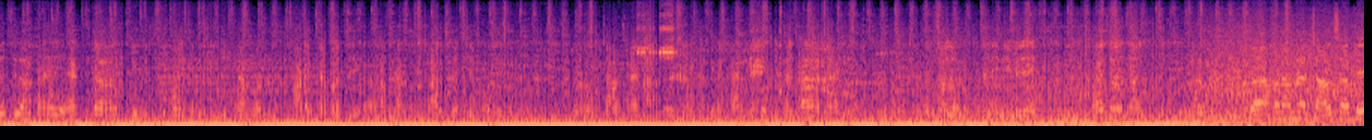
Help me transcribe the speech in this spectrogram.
উঠেছিলাম প্রায় একটা তিরিশ পঁয়ত্রিশের দিকে এখন আরেকটা বাজে আর আমরা এখন চাল পেয়েছে বসেছি। তো চাল খায় না বসে এখান থেকে চাল কোথায় যাওয়া যায়? চলো এখানে নেমে যাই। চল চল। তো এখন আমরা চাল সাথে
